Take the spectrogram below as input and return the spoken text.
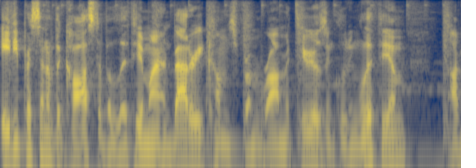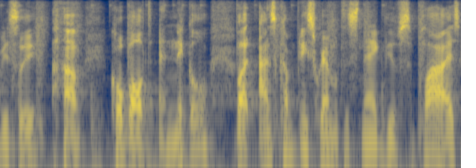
80% of the cost of a lithium ion battery comes from raw materials, including lithium, obviously, um, cobalt and nickel. But as companies scramble to snag these supplies,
